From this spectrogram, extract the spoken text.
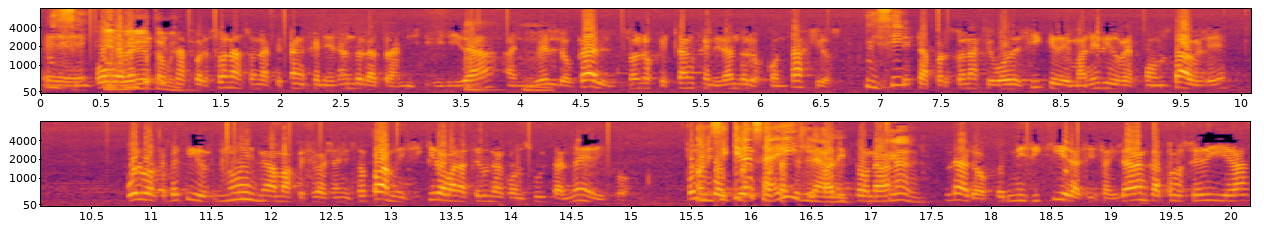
Eh, obviamente esas personas son las que están generando la transmisibilidad a mm. nivel local, son los que están generando los contagios. Estas personas que vos decís que de manera irresponsable, vuelvo a repetir, no es nada más que se vayan a hisopar, ni siquiera van a hacer una consulta al médico. o ni siquiera se aíslan. claro, claro pues ni siquiera si se aislaran 14 días,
